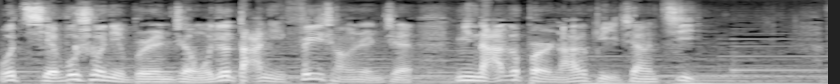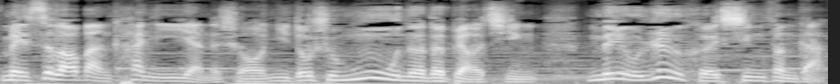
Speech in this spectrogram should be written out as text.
我且不说你不认真，我就打你非常认真。你拿个本儿拿个笔这样记，每次老板看你一眼的时候，你都是木讷的表情，没有任何兴奋感。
